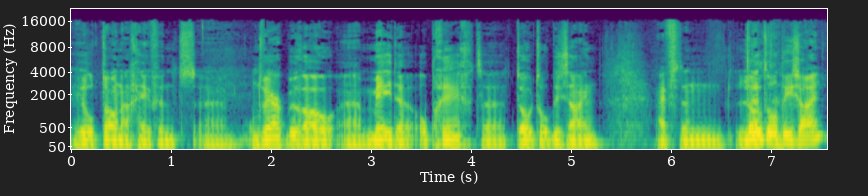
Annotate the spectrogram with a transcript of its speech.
heel toonaangevend ontwerpbureau mede opgericht. Total Design. Hij heeft een Total Design?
